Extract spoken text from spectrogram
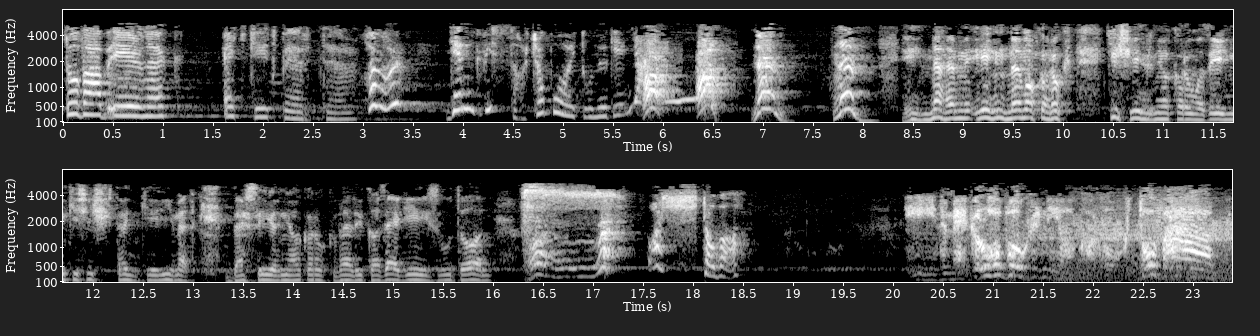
Tovább élnek egy-két perccel. Hamar, gyerünk vissza a csapóajtó mögé. Ha, ha, nem, nem, én nem, én nem akarok. Kísérni akarom az én kis istenkéimet. Beszélni akarok velük az egész úton. Ostoba! Én meg lobogni akarok tovább,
